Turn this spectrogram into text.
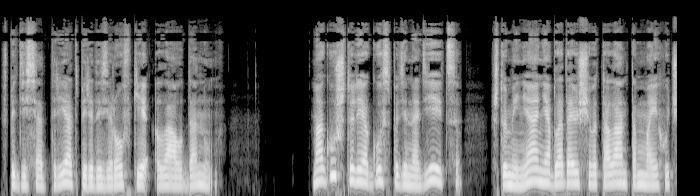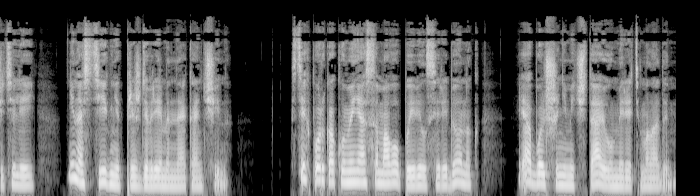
в 53 от передозировки лауданума. Могу, что ли, я, Господи, надеяться, что меня, не обладающего талантом моих учителей, не настигнет преждевременная кончина. С тех пор, как у меня самого появился ребенок, я больше не мечтаю умереть молодым.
